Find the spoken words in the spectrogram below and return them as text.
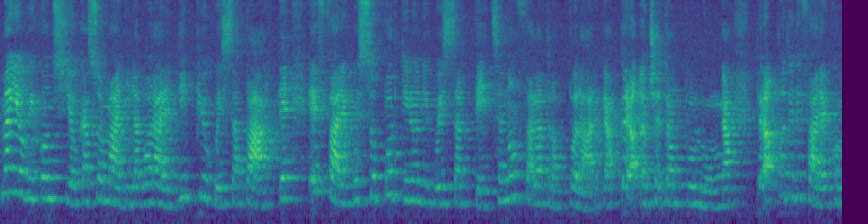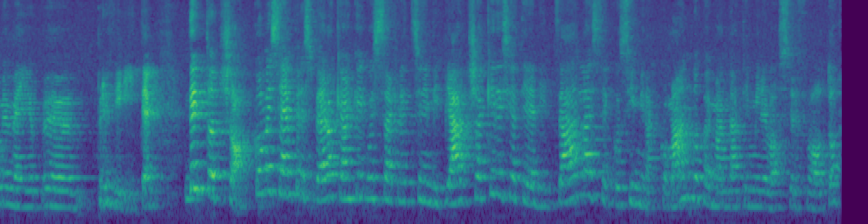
ma io vi consiglio casomai di lavorare di più questa parte e fare questo portino di questa altezza non farla troppo larga però cioè troppo lunga però potete fare come meglio eh, preferite. Detto ciò come sempre spero che anche questa creazione vi piaccia che desiate realizzarla se è così mi raccomando poi mandatemi le vostre foto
